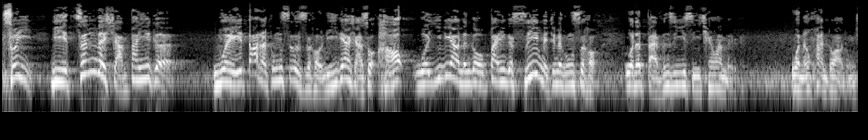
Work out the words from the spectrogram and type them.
所以你真的想办一个伟大的公司的时候，你一定要想说：好，我一定要能够办一个十亿美金的公司后，我的百分之一是一千万美元，我能换多少东西？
